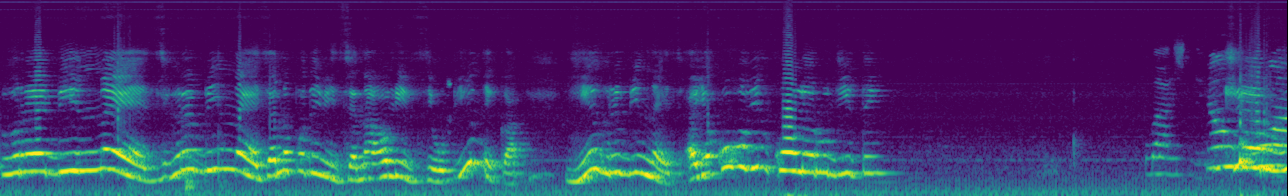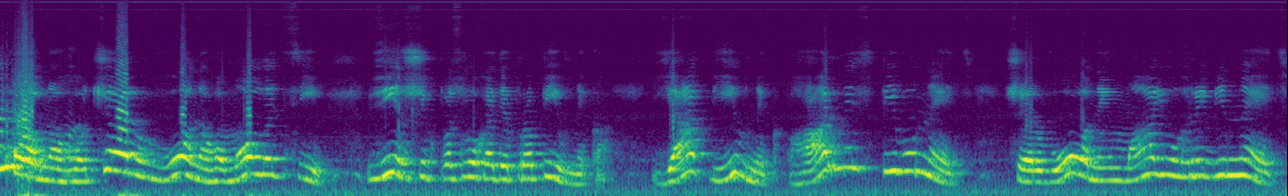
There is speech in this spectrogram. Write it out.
Гребінець, гребінець. А ну подивіться, на голівці у півника є гребінець. А якого він кольору, діти? Червоного, червоного, молодці. Віршик послухайте про півника. Я півник, гарний співунець, червоний маю гребінець.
